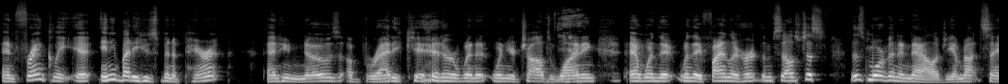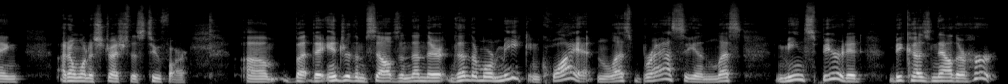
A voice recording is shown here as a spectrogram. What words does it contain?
And frankly, anybody who's been a parent and who knows a bratty kid or when it when your child's whining yeah. and when they when they finally hurt themselves just this is more of an analogy. I'm not saying i don't want to stretch this too far. Um, but they injure themselves and then they're then they're more meek and quiet and less brassy and less mean spirited because now they're hurt.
